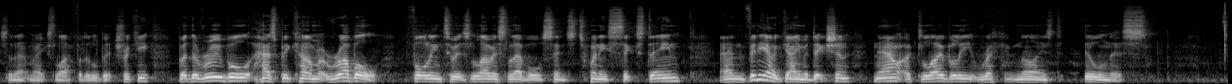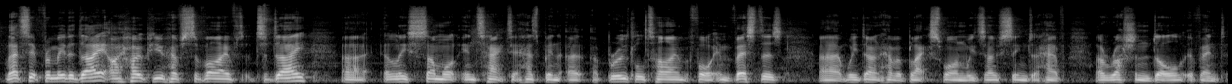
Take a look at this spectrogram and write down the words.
so that makes life a little bit tricky. But the ruble has become rubble, falling to its lowest level since 2016, and video game addiction now a globally recognized illness. That's it from me today. I hope you have survived today, uh, at least somewhat intact. It has been a, a brutal time for investors. Uh, we don't have a black swan. We don't seem to have a Russian doll event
